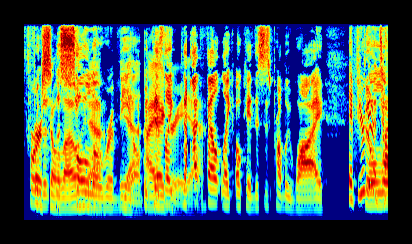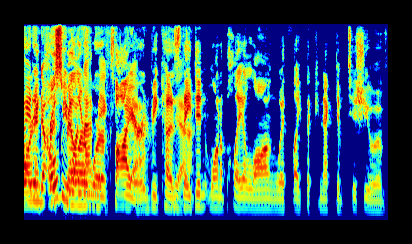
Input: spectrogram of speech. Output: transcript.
for, For the, Solo, the solo yeah. reveal because like that felt like okay, this is probably why If you're going to tie it into Obi Wan, were makes, fired yeah. because they didn't want to play along with like the connective tissue of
